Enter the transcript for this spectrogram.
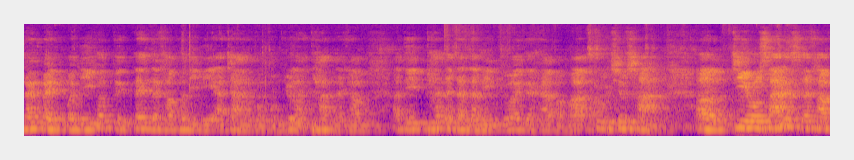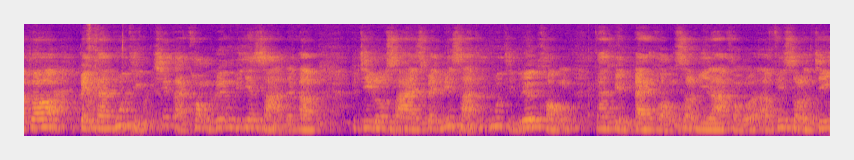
นั่งเป็นวันนี้ก็ตื่นเต้นนะครับพอดีมีอาจารย์ของผมอยู่หลายท่านนะครับอันนี้ท่านอาจารย์นารินด้วยนะครับแบบว่าผู้เชี่ยวชาญเอ่อ Geo Science นะครับก็เป็นการพูดถึงไม่ใช่แต่ของเรื่องวิทยาศาสตร์นะครับ Geo Science เป็นวิทยาศาสตร์ที่พูดถึงเรื่องของการเปลี่ยนแปลงของสรีระของฟิสิโอโลจี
